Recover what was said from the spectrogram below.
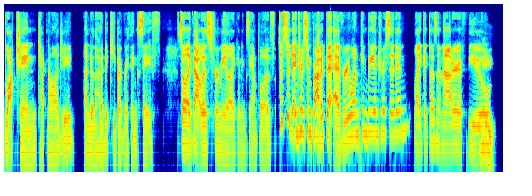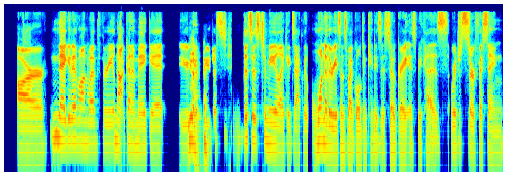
blockchain technology under the hood to keep everything safe. So, like, that was for me, like, an example of just an interesting product that everyone can be interested in. Like, it doesn't matter if you mm-hmm are negative on Web3, not going to make it. You, yeah. you just this is to me like exactly one of the reasons why Golden Kitties is so great is because we're just surfacing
